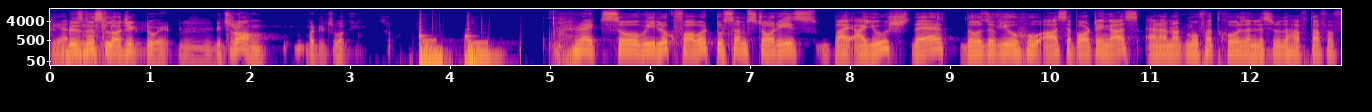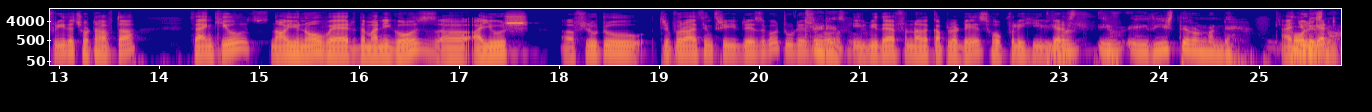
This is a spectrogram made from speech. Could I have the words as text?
TRP. business logic to it. Hmm. It's wrong, but it's working. So. Right. So we look forward to some stories by Ayush there. Those of you who are supporting us and are not Mufat Khors and listen to the Hafta for free, the Chota Hafta, thank you. Now you know where the money goes. Uh, Ayush uh, flew to Tripura, I think, three days ago, two days Three ago. days ago. He'll be there for another couple of days. Hopefully, he'll He, get a was, he, he reached there on Monday. and four you'll get now.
